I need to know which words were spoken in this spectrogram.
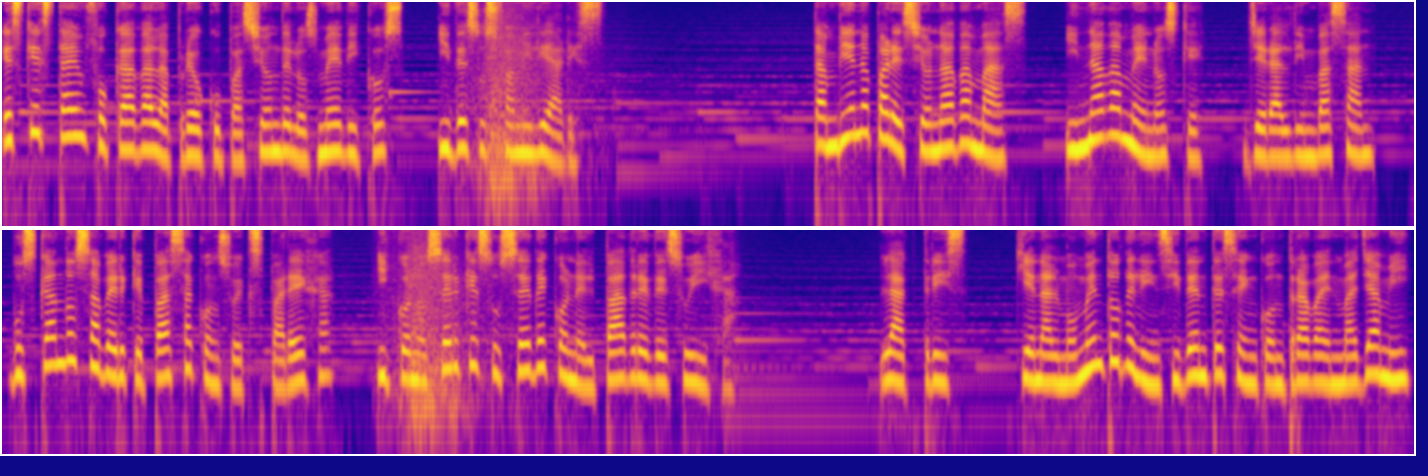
es que está enfocada la preocupación de los médicos y de sus familiares. También apareció nada más, y nada menos que, Geraldine Bazán, buscando saber qué pasa con su expareja y conocer qué sucede con el padre de su hija. La actriz, quien al momento del incidente se encontraba en Miami,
